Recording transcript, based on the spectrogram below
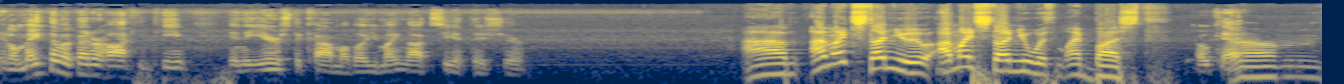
it'll make them a better hockey team in the years to come. Although you might not see it this year. Um, I might stun you. I might stun you with my bust. Okay. Um,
